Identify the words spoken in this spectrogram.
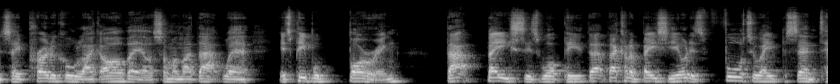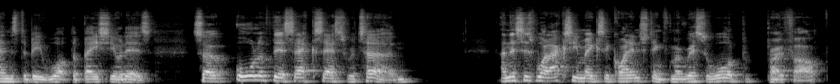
say protocol like Aave or someone like that, where it's people borrowing. That base is what pe- that that kind of base yield is four to eight percent tends to be what the base yield is. So all of this excess return, and this is what actually makes it quite interesting from a risk reward p- profile.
